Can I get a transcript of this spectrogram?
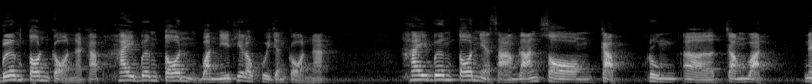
เบื้องต้นก่อนนะครับ ให้เบื้องต้นวันนี้ที่เราคุยกันก่อนนะ ให้เบื้องต้นเนี่ยสล้านซองกับกรุงจังหวัด ใน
